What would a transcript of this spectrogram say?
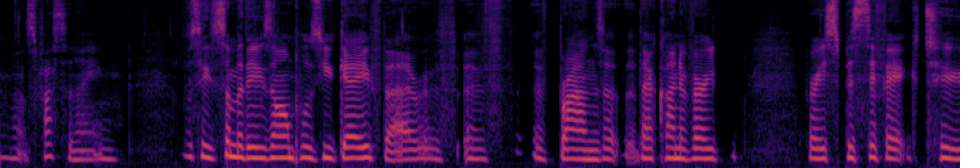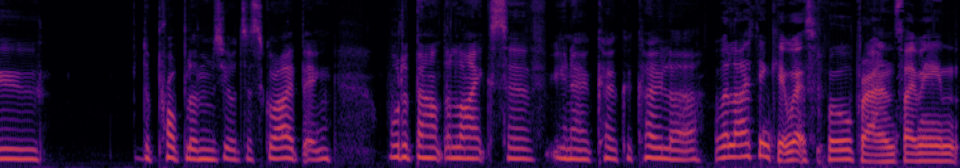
Oh, that's fascinating. Obviously, some of the examples you gave there of, of, of brands, they're kind of very, very specific to the problems you're describing. What about the likes of, you know, Coca Cola? Well, I think it works for all brands. I mean,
